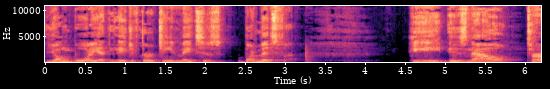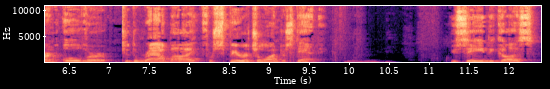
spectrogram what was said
young boy at the age of 13 makes his bar mitzvah, he is now turned over to the rabbi for spiritual understanding. You see, because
